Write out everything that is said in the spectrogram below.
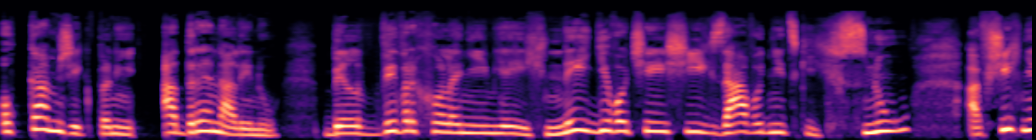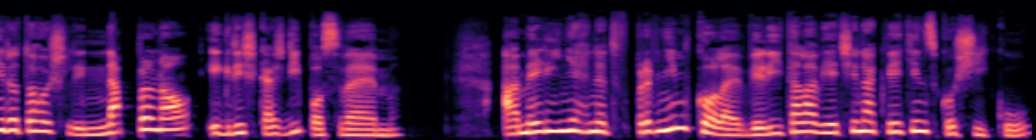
okamžik plný adrenalinu byl vyvrcholením jejich nejdivočejších závodnických snů a všichni do toho šli naplno, i když každý po svém. Amelíně hned v prvním kole vylítala většina květin z košíku,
